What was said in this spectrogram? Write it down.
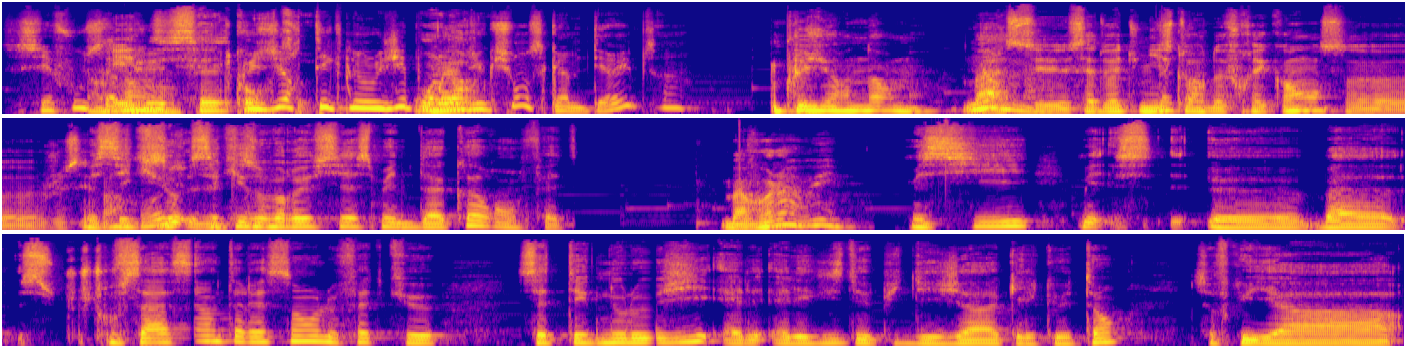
C'est fou, ça. Celle qu'on- Plusieurs technologies pour l'induction, c'est quand même terrible, ça. Plusieurs normes. Bah, Normes. ça doit être une histoire de fréquence, euh, je sais Mais pas. c'est qu'ils Ouais, ont, c'est c'est qu'ils ont pas réussi à se mettre d'accord en fait. Bah voilà, oui. Mais si, mais euh, bah, je trouve ça assez intéressant le fait que cette technologie, elle, elle existe depuis déjà quelques temps. Sauf qu'il y a,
